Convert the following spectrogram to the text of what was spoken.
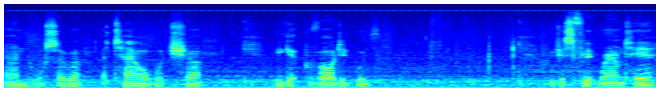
and also a, a towel which uh, you get provided with. We just flip round here.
